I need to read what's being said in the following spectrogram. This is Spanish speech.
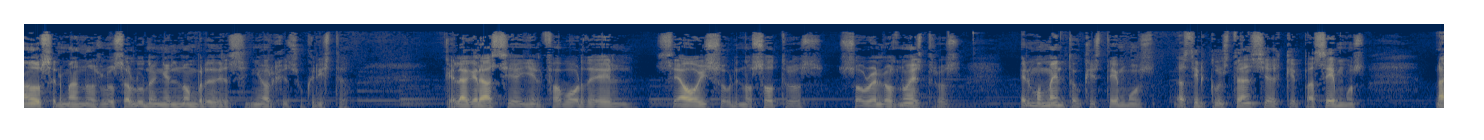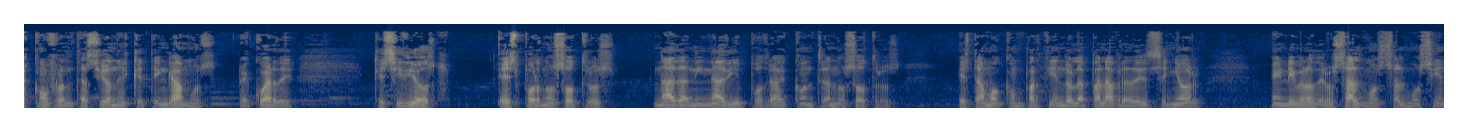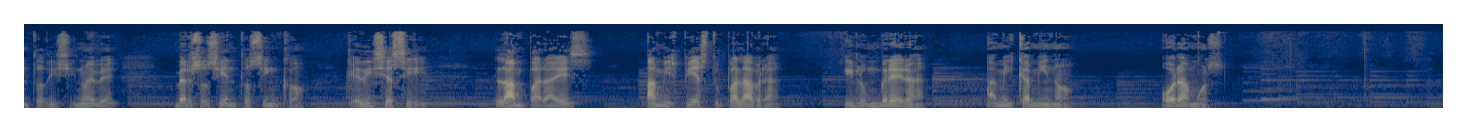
Amados hermanos, los saludo en el nombre del Señor Jesucristo. Que la gracia y el favor de Él sea hoy sobre nosotros, sobre los nuestros, el momento que estemos, las circunstancias que pasemos, las confrontaciones que tengamos. Recuerde que si Dios es por nosotros, nada ni nadie podrá contra nosotros. Estamos compartiendo la palabra del Señor en el libro de los Salmos, Salmo 119 verso 105, que dice así, lámpara es a mis pies tu palabra y lumbrera a mi camino. Oramos.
